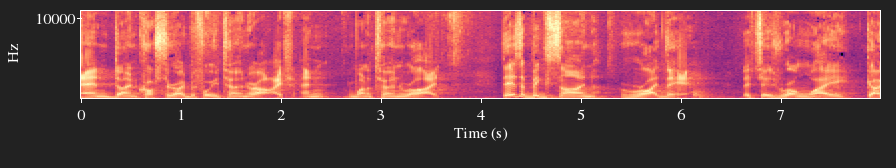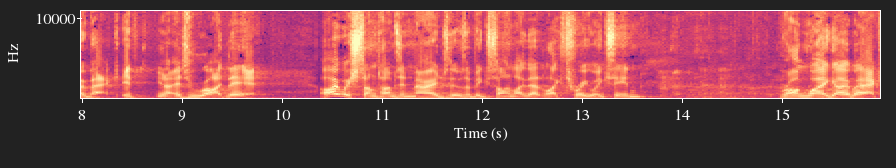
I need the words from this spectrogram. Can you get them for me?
and don't cross the road before you turn right and want to turn right, there's a big sign right there that says wrong way, go back. It, you know, it's right there. I wish sometimes in marriage there was a big sign like that, like three weeks in. Wrong way, go back.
